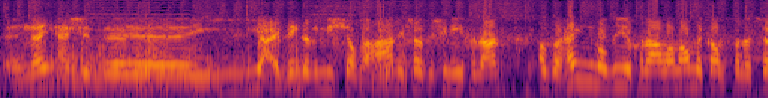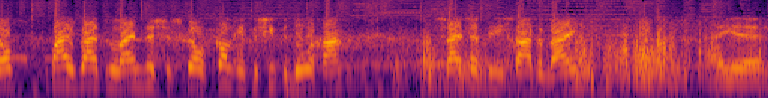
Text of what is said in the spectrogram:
Eh, nee, hij zit... eh, ja, ik denk dat het Michel de Haan is, zo te zien hier vandaan. Ook wel helemaal diagonaal aan de andere kant van het veld. Maar is buiten de lijn, dus het spel kan in principe doorgaan. Scheidsrechter die staat erbij. Hij eh,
